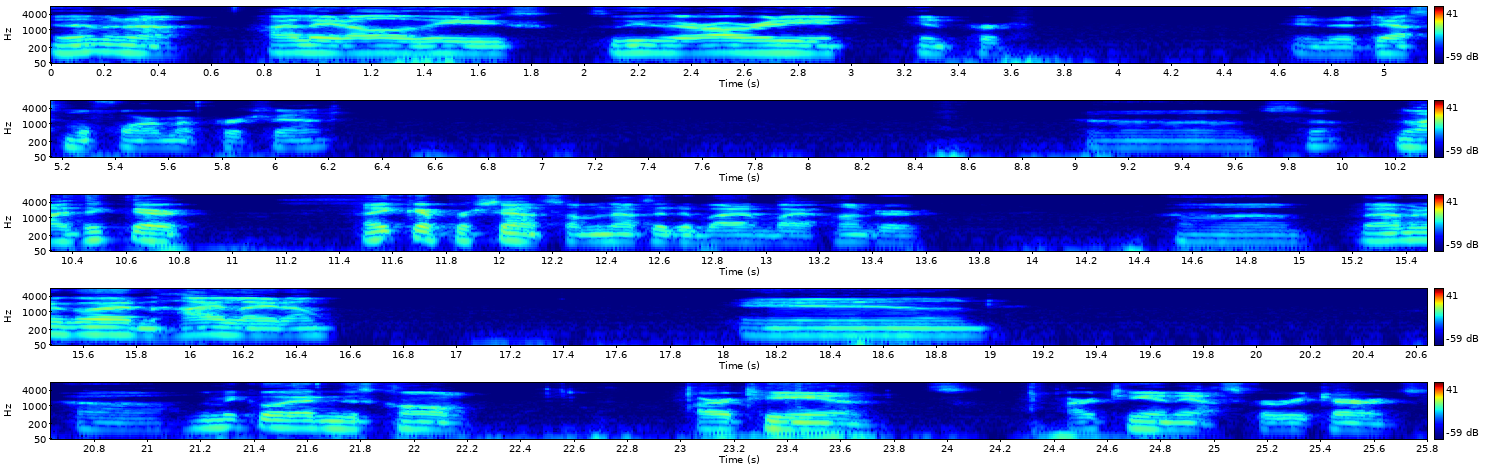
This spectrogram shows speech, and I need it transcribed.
And I'm going to highlight all of these. So these are already in per in the decimal form of percent. Um, so no, I think they're I think they're percent, so I'm gonna have to divide them by 100. Um, but I'm gonna go ahead and highlight them, and uh, let me go ahead and just call them RTNs, RTNS for returns.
